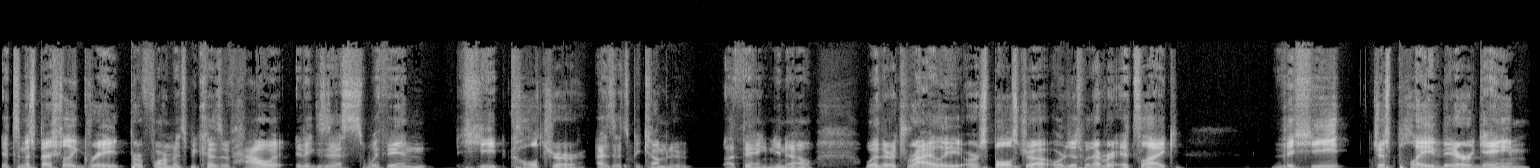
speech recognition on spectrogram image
it's an especially great performance because of how it, it exists within Heat culture as it's become a thing, you know, whether it's Riley or Spoelstra or just whatever. It's like the Heat just play their game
